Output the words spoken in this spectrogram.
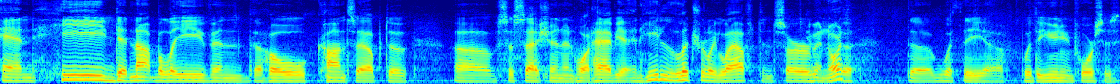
And he did not believe in the whole concept of, of secession and what have you. And he literally left and served went north? The, the, with, the, uh, with the Union forces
